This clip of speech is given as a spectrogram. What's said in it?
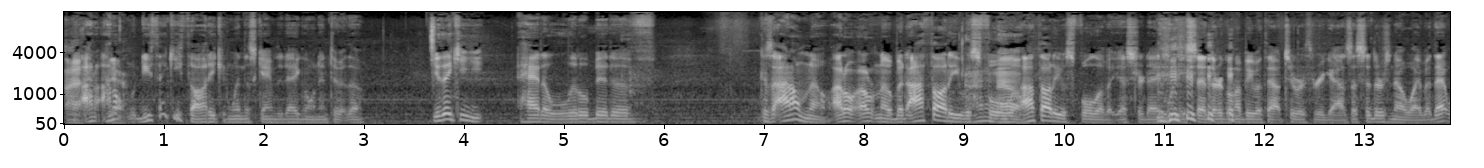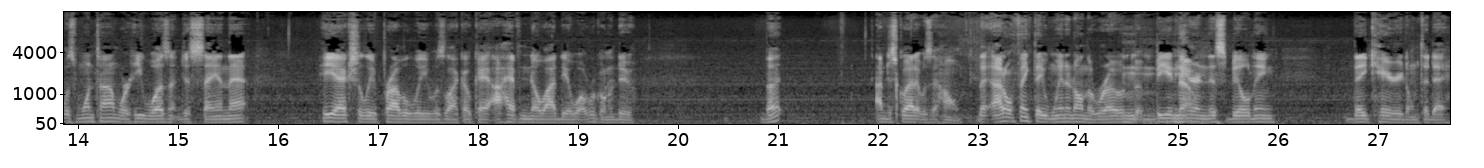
I, I, I don't. yeah. Do you think he thought he could win this game today going into it though? Do you think he had a little bit of? Because I don't know. I don't. I don't know. But I thought he was I full. know. I thought he was full of it yesterday when he said they're going to be without two or three guys. I said there's no way. But that was one time where he wasn't just saying that. He actually probably was like, okay, I have no idea what we're going to do. But I'm just glad it was at home. I don't think they win it on the road, but being no. here in this building, they carried them today.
